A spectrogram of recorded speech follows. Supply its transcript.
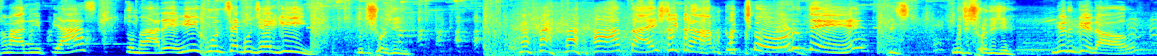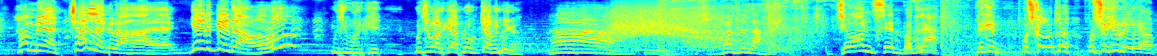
हमारी प्यास तुम्हारे ही खून से बुझेगी। मुझे छोड़ दीजिए। ताए शिकार को छोड़ दे। प्लीज़ मुझे छोड़ दीजिए। गिड़गिड़ाओ। हमें अच्छा लग रहा है। गिड़गिड़ाओ। मुझे मार के मुझे मार के आप लोग को क्या मिलेगा? हाँ बदला। जॉन से बदला। लेकिन उसका बदला मुझसे क्यों ले रहे आप?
